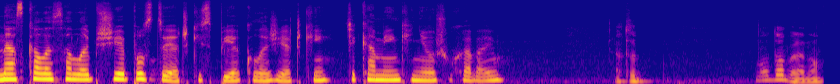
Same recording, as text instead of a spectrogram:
na skale sa lepšie postojačky spí ako ležiačky. Tie kamienky neošuchávajú. A to... No dobre, no.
